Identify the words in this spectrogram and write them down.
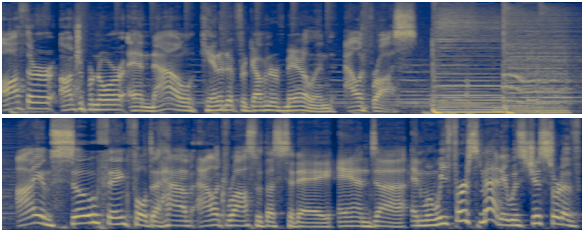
author entrepreneur and now candidate for governor of maryland alec ross I am so thankful to have Alec Ross with us today. And uh, and when we first met, it was just sort of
